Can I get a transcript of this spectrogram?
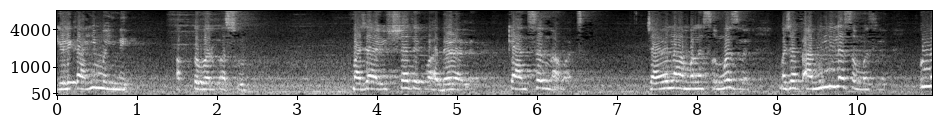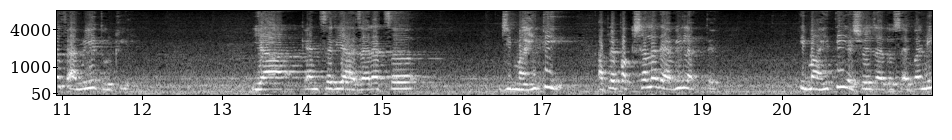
गेले काही महिने ऑक्टोबरपासून माझ्या आयुष्यात एक वादळ आलं. कॅन्सर नावाचं. ज्यावेळेला आम्हाला समजलं माझ्या फॅमिलीला समजलं पूर्ण फॅमिली तुटली. या कॅन्सर या आजाराचं जी माहिती आपल्या पक्षाला द्यावी लागते ती माहिती यशवंत जाधव साहेबांनी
